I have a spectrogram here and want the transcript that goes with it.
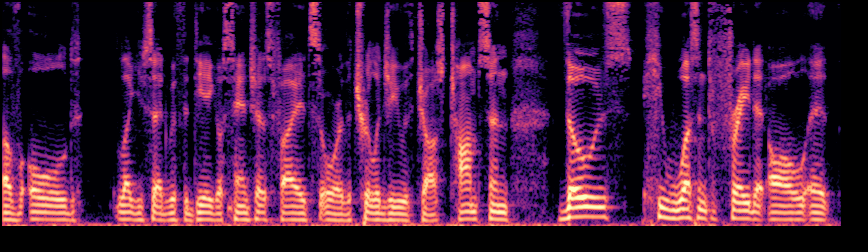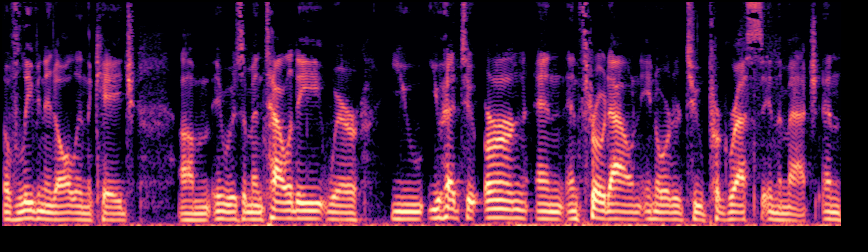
of old, like you said, with the Diego Sanchez fights or the trilogy with Josh Thomson. Those he wasn't afraid at all at, of leaving it all in the cage. Um, it was a mentality where you you had to earn and and throw down in order to progress in the match, and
